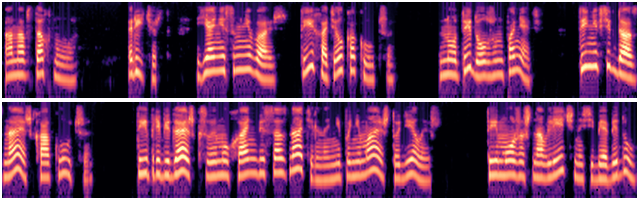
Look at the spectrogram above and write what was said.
Она вздохнула. «Ричард, я не сомневаюсь, ты хотел как лучше. Но ты должен понять, ты не всегда знаешь, как лучше. Ты прибегаешь к своему хань бессознательно, не понимая, что делаешь. Ты можешь навлечь на себя беду.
